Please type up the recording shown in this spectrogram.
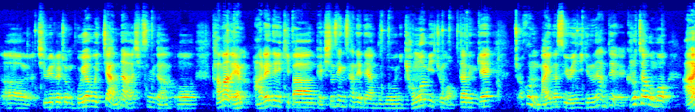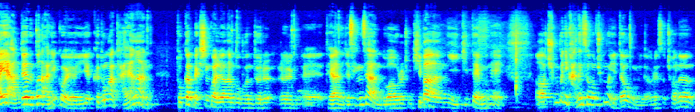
어, 지위를 좀 보유하고 있지 않나 싶습니다. 어, 다만 mRNA 기반 백신 생산에 대한 부분이 경험이 좀 없다는 게 조금 마이너스 요인이기는 한데 그렇다고 뭐 아예 안 되는 건 아닐 거예요. 이게 그동안 다양한 독감 백신 관련한 부분들에 대한 이제 생산 노하우를 좀 기반이 있기 때문에 어, 충분히 가능성은 충분히 있다고 봅니다. 그래서 저는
